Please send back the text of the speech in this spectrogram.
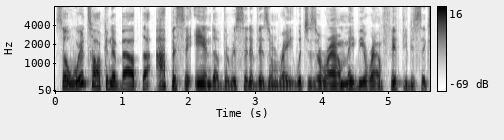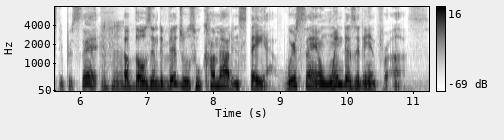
So we're talking about the opposite end of the recidivism rate, which is around maybe around 50 to 60% mm-hmm. of those individuals who come out and stay out. We're saying, when does it end for us?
